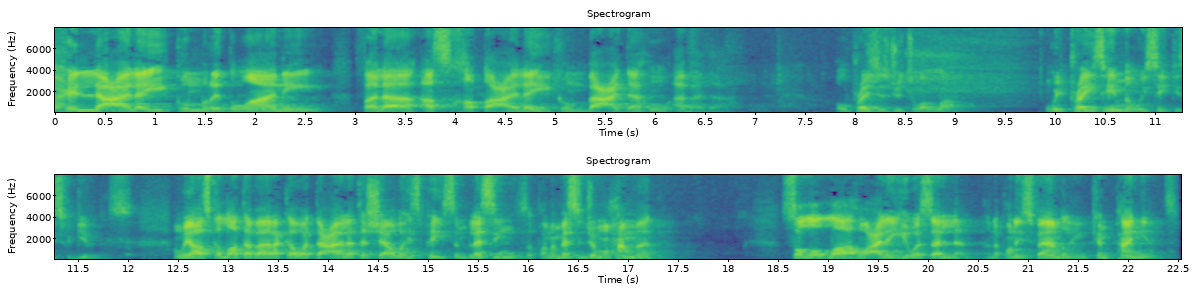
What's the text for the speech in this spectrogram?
أحل عليكم رضواني فلا أسخط عليكم بعده أبدا All praise is due to Allah. We praise Him and we seek His forgiveness. And we ask Allah Tabaraka wa Ta'ala to shower His peace and blessings upon a Messenger Muhammad sallallahu alayhi wasallam and upon his family and companions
